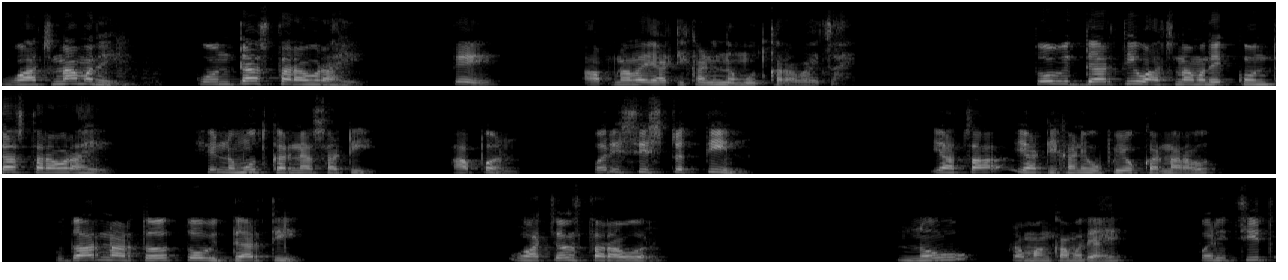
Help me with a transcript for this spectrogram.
वाचनामध्ये कोणत्या स्तरावर आहे ते आपणाला या ठिकाणी नमूद करावायचं आहे. तो विद्यार्थी वाचनामध्ये कोणत्या स्तरावर आहे हे नमूद करण्यासाठी आपण परिशिष्ट तीन याचा या ठिकाणी उपयोग करणार आहोत. उदाहरणार्थ तो विद्यार्थी वाचन स्तरावर नऊ क्रमांकामध्ये आहे. परिचित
